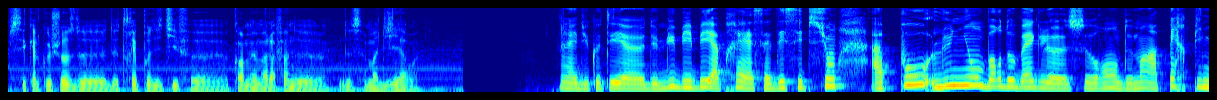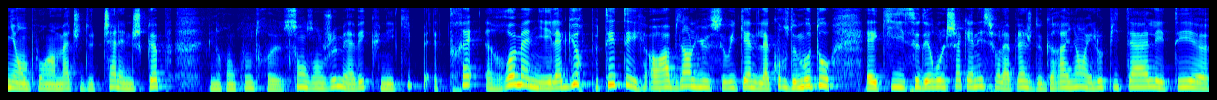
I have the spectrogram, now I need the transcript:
c'est quelque chose de, très positif quand même à la fin de, de ce match d'hier du côté euh, de l'UBB, après sa déception à Pau, l'Union Bordeaux-Bègle se rend demain à Perpignan pour un match de Challenge Cup. Une rencontre sans enjeu, mais avec une équipe très remaniée. La GURP TT aura bien lieu ce week-end. La course de moto euh, qui se déroule chaque année sur la plage de Graillan et l'hôpital était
